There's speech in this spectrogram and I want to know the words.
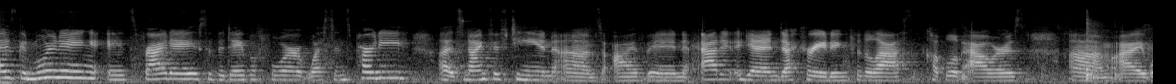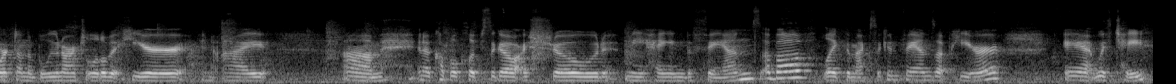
Guys, good morning. It's Friday, so the day before Westin's party. Uh, it's 9.15, um, so I've been at it again, decorating for the last couple of hours. Um, I worked on the balloon arch a little bit here, and I, um, in a couple clips ago, I showed me hanging the fans above, like the Mexican fans up here and with tape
